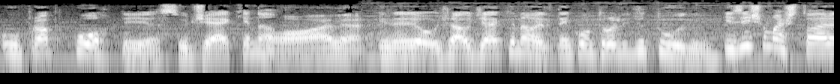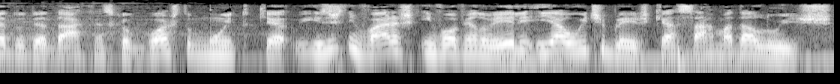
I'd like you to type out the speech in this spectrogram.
o próprio corpo. Isso, o Jack não. Olha. Entendeu? Já o Jack não, ele tem controle de tudo. Existe uma história do The Darkness que eu gosto muito, que é- existem várias envolvendo ele e a Witchblade, que é essa arma da luz,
